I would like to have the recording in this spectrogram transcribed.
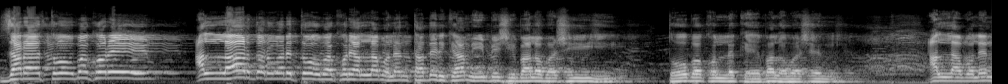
যারা তওবা করে, আল্লাহর দরবারে তওবা করে, আল্লাহ বলেন, তাদেরকে আমি বেশি ভালোবাসি। তওবা করলে কে ভালোবাসেন? আল্লাহ বলেন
